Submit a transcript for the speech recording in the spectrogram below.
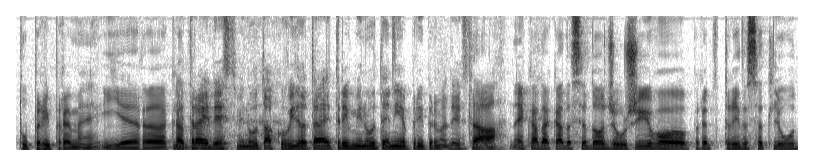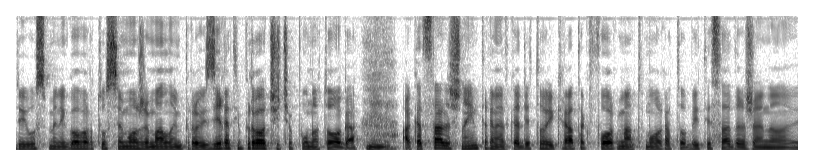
tu pripreme jer... Kad... Ne traje 10 minuta, ako video traje 3 minute nije priprema 10 minuta. Da, nekada kada se dođe u živo pred 30 ljudi, usmeni govor, tu se može malo improvizirati, proći će puno toga. Mm. A kad stavljaš na internet, kad je to i kratak format, mora to biti sadržajno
